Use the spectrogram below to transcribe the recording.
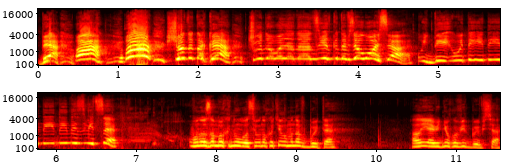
Де? А! А! Що це таке? Чудо, звідки це взялося? Уйди, уйди, йди, йди, йди, йди звідси. Воно замахнулося, воно хотіло мене вбити. Але я від нього відбився.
